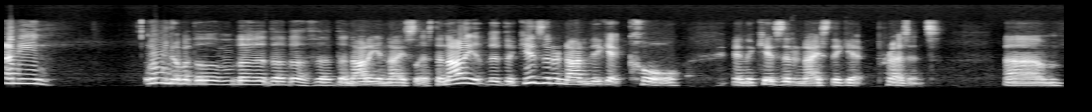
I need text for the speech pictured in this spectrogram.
I mean, do we know about the the, the, the, the, the naughty and nice list? The naughty, the, the kids that are naughty, they get coal, and the kids that are nice, they get presents. Um,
